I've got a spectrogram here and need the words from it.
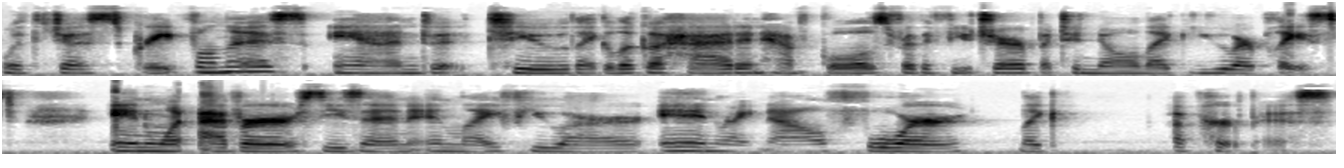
with just gratefulness and to like look ahead and have goals for the future, but to know like you are placed in whatever season in life you are in right now for like a purpose.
